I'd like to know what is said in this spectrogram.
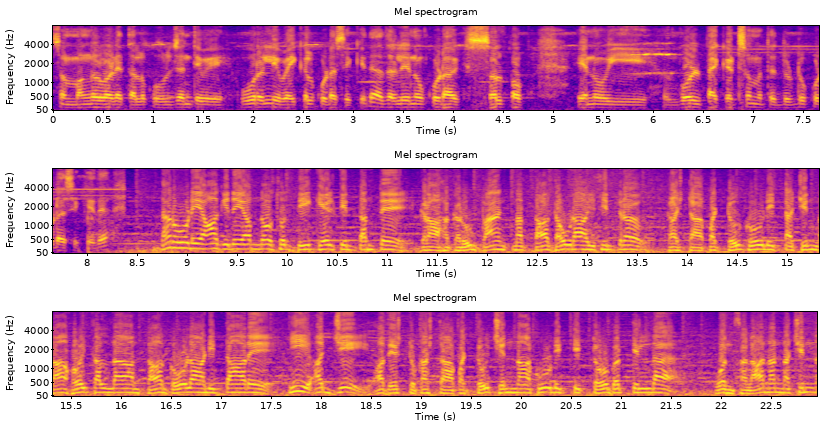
ಸೊ ಮಂಗಳವಾಡೆ ತಾಲೂಕು ಹುಲಜಂತಿ ಊರಲ್ಲಿ ವೆಹಿಕಲ್ ಕೂಡ ಸಿಕ್ಕಿದೆ. ಅದರಲ್ಲಿನೂ ಕೂಡ ಸ್ವಲ್ಪ ಏನು ಈ ಗೋಲ್ಡ್ ಪ್ಯಾಕೆಟ್ಸು ಮತ್ತು ದುಡ್ಡು ಕೂಡ ಸಿಕ್ಕಿದೆ. ದರೋಡೆ ಆಗಿದೆ ಅನ್ನೋ ಸುದ್ದಿ ಕೇಳ್ತಿದ್ದಂತೆ. ಗ್ರಾಹಕರು ಬ್ಯಾಂಕ್ನತ್ತ ದೌಡಾಯಿಸಿದ್ರು. ಕಷ್ಟಪಟ್ಟು ಕೂಡಿಟ್ಟ ಚಿನ್ನ ಹೋಯ್ತಲ್ಲ ಅಂತ ಗೋಳಾಡಿದ್ದಾರೆ. ಈ ಅಜ್ಜಿ ಅದೆಷ್ಟು ಕಷ್ಟಪಟ್ಟು ಚಿನ್ನ ಕೂಡಿಟ್ಟಿತ್ತೋ ಗೊತ್ತಿಲ್ಲ. ಒಂದ್ಸಲ ನನ್ನ ಚಿನ್ನ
